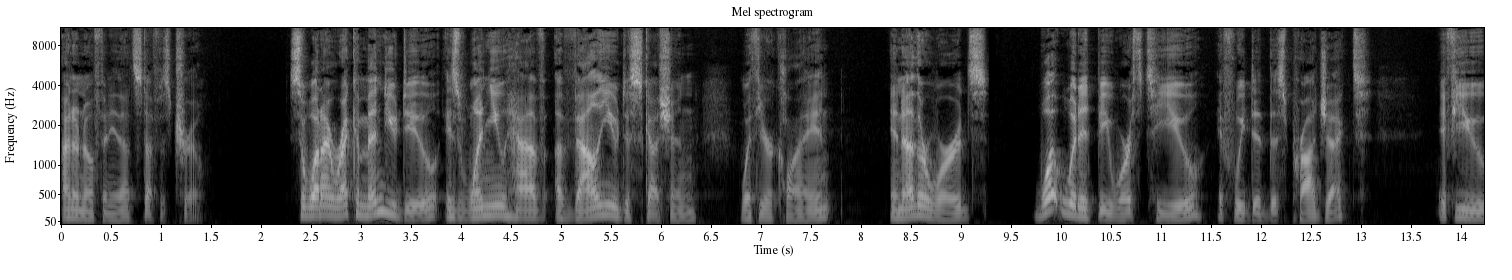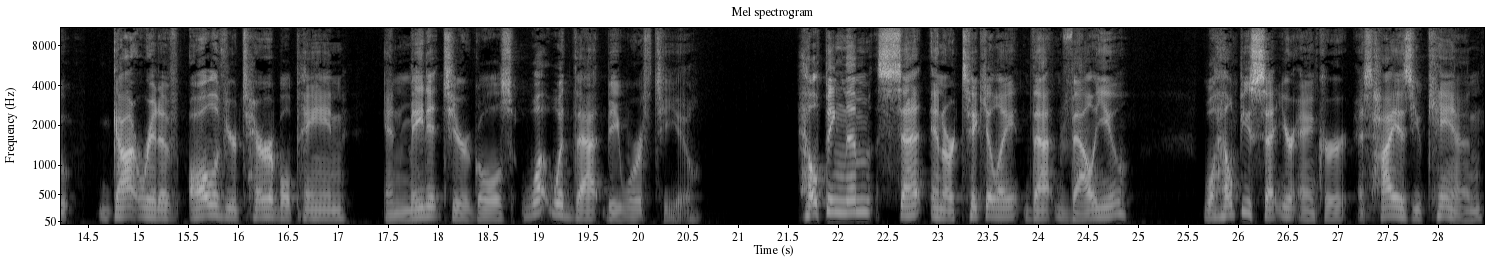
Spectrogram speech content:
I don't know if any of that stuff is true. So, what I recommend you do is when you have a value discussion with your client, in other words, what would it be worth to you if we did this project? If you got rid of all of your terrible pain and made it to your goals, what would that be worth to you? Helping them set and articulate that value will help you set your anchor as high as you can.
